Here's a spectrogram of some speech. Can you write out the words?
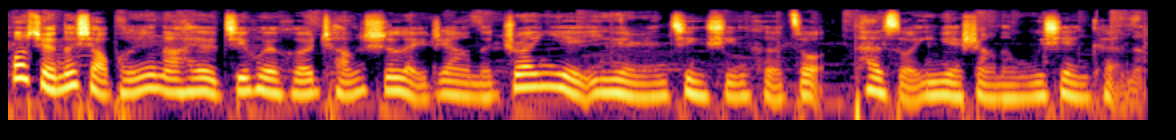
获选的小朋友呢还有机会和常石磊这样的专业音乐人进行合作，探索音乐上的无限可能。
